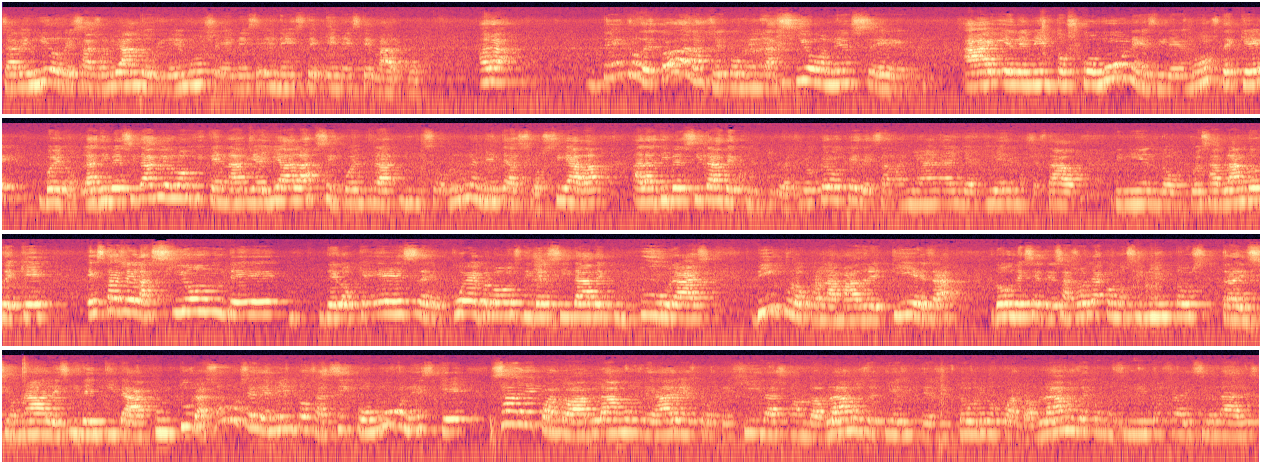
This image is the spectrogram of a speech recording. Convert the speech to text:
se ha venido desarrollando, diremos, en, en, este, en este marco. Ahora, dentro de todas las recomendaciones eh, hay elementos comunes, diremos, de que, bueno, la diversidad biológica en Avia Yala se encuentra indisolublemente asociada a la diversidad de culturas. Yo creo que de esa mañana y ayer hemos estado viniendo, pues hablando de que esta relación de, lo que es eh, pueblos, diversidad de culturas, vínculo con la madre tierra, donde se desarrolla conocimientos tradicionales, identidad, cultura. Son los elementos así comunes que sale cuando hablamos de áreas protegidas, cuando hablamos de tierra y territorio, cuando hablamos de conocimientos tradicionales,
